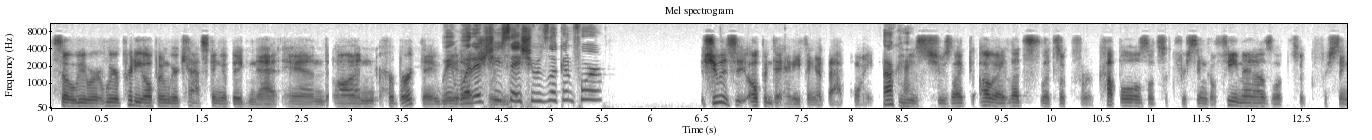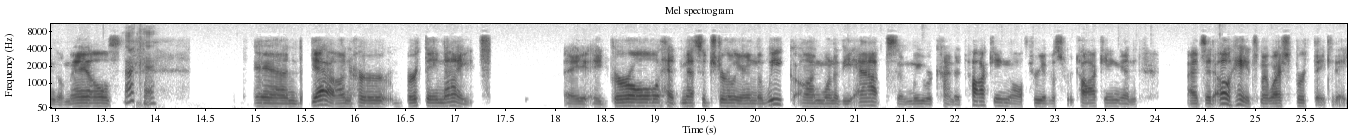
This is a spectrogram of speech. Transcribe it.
so we were we were pretty open. We were casting a big net, and on her birthday, Wait, what did she say she was looking for? She was open to anything at that point. Okay. She was, she was like, "All right, let's let's look for couples. Let's look for single females. Let's look for single males." Okay. And yeah, on her birthday night, a, a girl had messaged earlier in the week on one of the apps, and we were kind of talking. All three of us were talking, and I said, "Oh, hey, it's my wife's birthday today."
